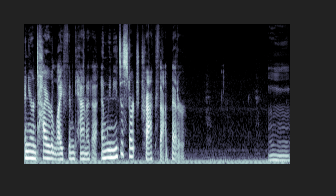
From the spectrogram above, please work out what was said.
and your entire life in Canada. And we need to start to track that better. Mm.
